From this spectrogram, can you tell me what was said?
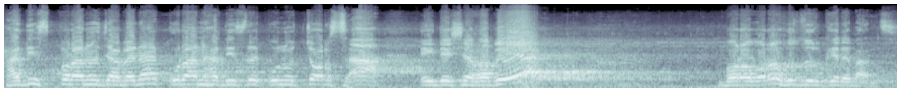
হাদিস পড়ানো যাবে না, কোরআন হাদিসের কোনো চর্চা এই দেশে হবে। বড় বড় হুজুর কেড়ে বাঁধছে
